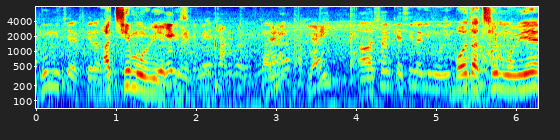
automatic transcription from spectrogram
अच्छी मूवी है एक मिनट मैं चालू कर दूँ। रेडी रेडी आ, सर कैसी लगी मूवी बहुत अच्छी मूवी है।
